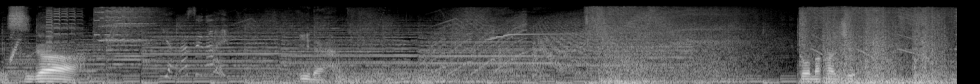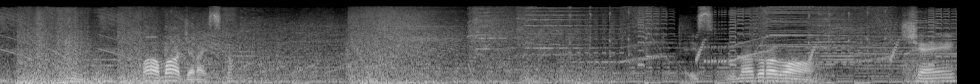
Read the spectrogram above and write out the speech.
ヘスがいいね。どんな感じ？うん。まあまあじゃないですか。エスルナドラゴン。チェーン。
